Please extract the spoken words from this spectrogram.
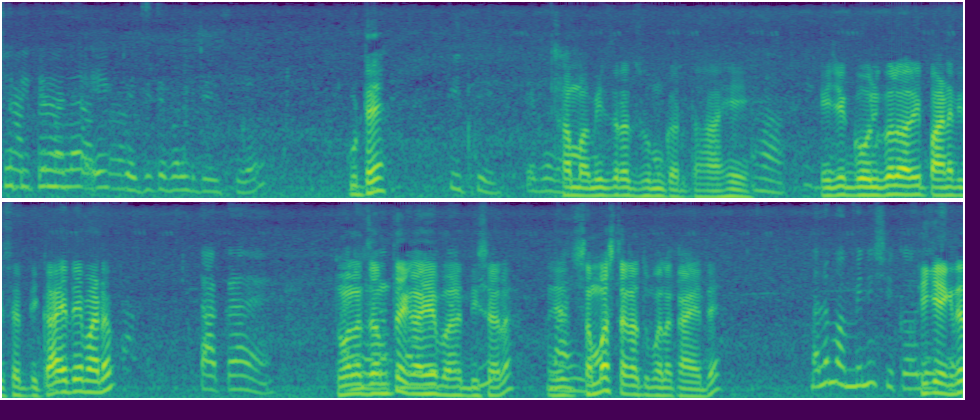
सो तिथे मला एक व्हेजिटेबल दिसलं कुठे? तिथे. ते बघा. थांबा मी जरा झूम करतो. हा हे. जे गोल गोलवाली पाणी दिसत ती काय ते मॅडम टाकळा आहे. तुम्हाला जमतंय का हे दिसायला? म्हणजे समजतं का तुम्हाला काय आहे ते? मला मम्मीने शिकवलं ठीक आहे एकदा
